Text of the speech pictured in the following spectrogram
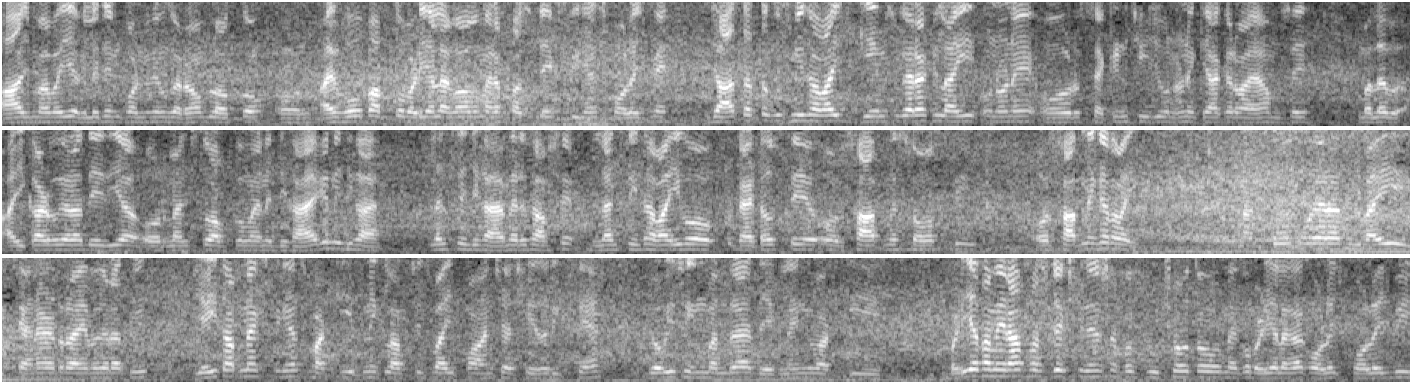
आज मैं भाई अगले दिन कंटिन्यू कर रहा हूँ व्लॉग को और आई होप आपको बढ़िया लगा होगा मेरा फ़र्स्ट डे एक्सपीरियंस कॉलेज में। ज़्यादातर तो कुछ नहीं था भाई गेम्स वगैरह खिलाई उन्होंने और सेकंड चीज़ उन्होंने क्या करवाया हमसे मतलब आई कार्ड वगैरह दे दिया और लंच तो आपको मैंने दिखाया कि नहीं दिखाया? लंच नहीं दिखाया मेरे हिसाब से। लंच नहीं था भाई, वो पोटैटोस थे और साथ में सॉस थी। और साथ में क्या था भाई? कोक वगैरह थी भाई कैनेडा ड्राई वगैरह थी। यही था अपना एक्सपीरियंस बाकी अपनी क्लासेस भाई पाँच या छः तरीके हैं। जो भी सीन बन रहा है देख लेंगे, बाकी बढ़िया था मेरा फ़र्स्ट एक्सपीरियंस अगर पूछो तो मेरे को बढ़िया लगा। कॉलेज कॉलेज भी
